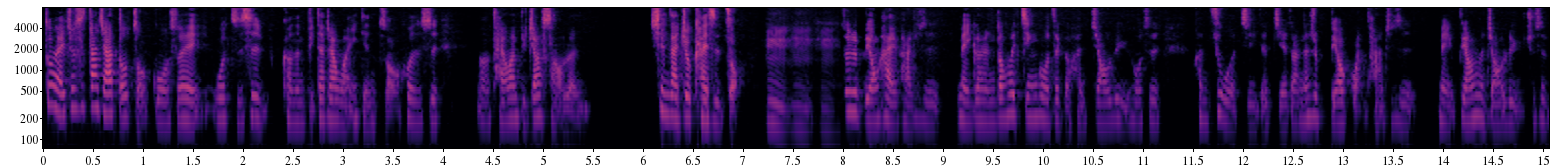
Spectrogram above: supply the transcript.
对，就是大家都走过，所以我只是可能比大家晚一点走，或者是嗯、呃，台湾比较少人现在就开始走。嗯嗯嗯，就是不用害怕，就是每个人都会经过这个很焦虑或是很自我质疑的阶段，但是不要管它，就是没不要那么焦虑，就是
